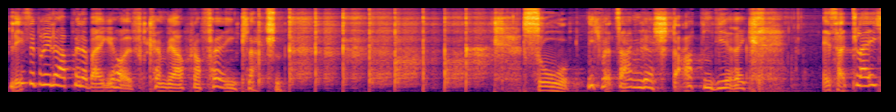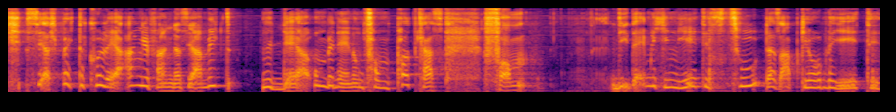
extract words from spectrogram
Lesebrille hat mir dabei geholfen. Können wir auch noch völlig klatschen. So, ich würde sagen, wir starten direkt. Es hat gleich sehr spektakulär angefangen, das Jahr mit der Umbenennung vom Podcast vom Die dämlichen Yetis zu das abgehobene Yeti.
